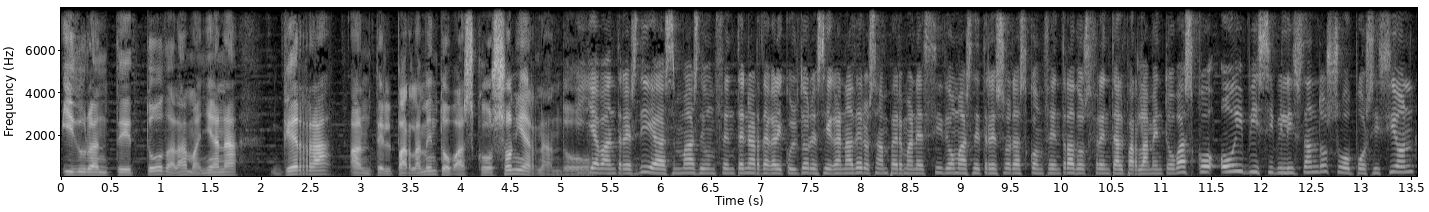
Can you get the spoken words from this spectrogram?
y durante toda la mañana guerra ante el Parlamento Vasco. Sonia Hernando. Y ya van tres días. Más de un centenar de agricultores y ganaderos han permanecido más de tres horas concentrados frente al Parlamento Vasco, hoy visibilizando su oposición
